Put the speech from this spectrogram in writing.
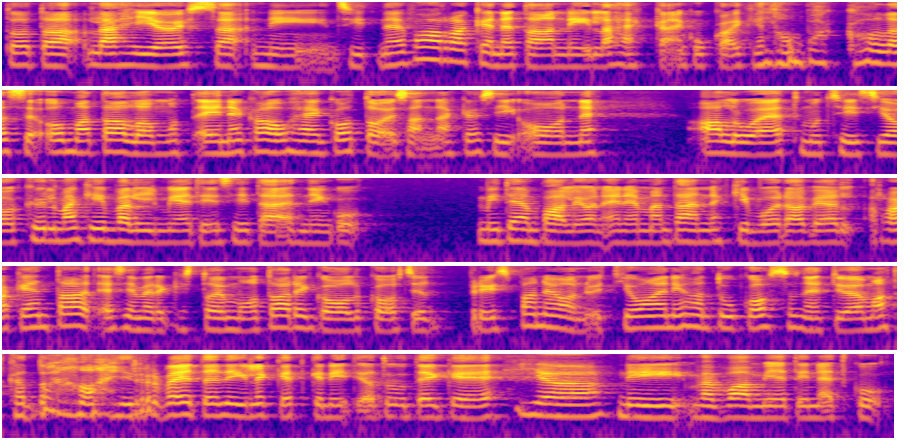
tota, lähiöissä, niin sitten ne vaan rakennetaan niin lähekkäin, kun kaikilla on pakko olla se oma talo, mutta ei ne kauhean kotoisan näköisiä ole ne alueet. Mutta siis joo, kyllä mäkin välillä mietin sitä, että niinku, miten paljon enemmän tännekin voidaan vielä rakentaa. Et esimerkiksi toi Motari Gold Coast ja Brisbane on nyt jo aina ihan tukossa, ne työmatkat on ihan hirveitä niille, ketkä niitä joutuu tekemään. Joo. Niin mä vaan mietin, että kun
